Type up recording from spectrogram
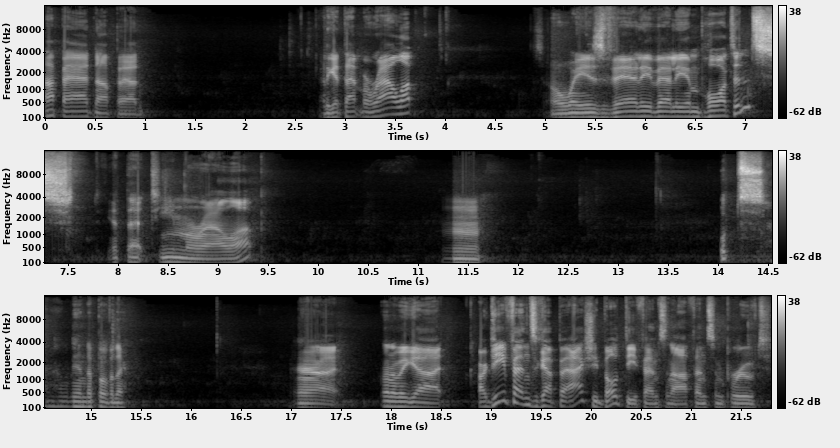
Not bad, not bad. Gotta get that morale up. It's always very, very important to get that team morale up. Hmm. Whoops. How did we end up over there? Alright. What do we got? Our defense got... Actually, both defense and offense improved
